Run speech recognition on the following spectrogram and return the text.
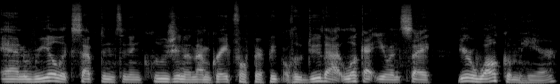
and real acceptance and inclusion. And I'm grateful for people who do that, look at you and say, You're welcome here.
